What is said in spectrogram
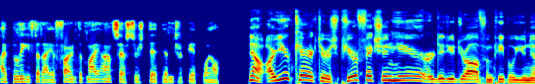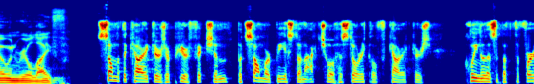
I believe that I have found that my ancestors did integrate well. Now, are your characters pure fiction here, or did you draw from people you know in real life? Some of the characters are pure fiction, but some are based on actual historical characters. Queen Elizabeth I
